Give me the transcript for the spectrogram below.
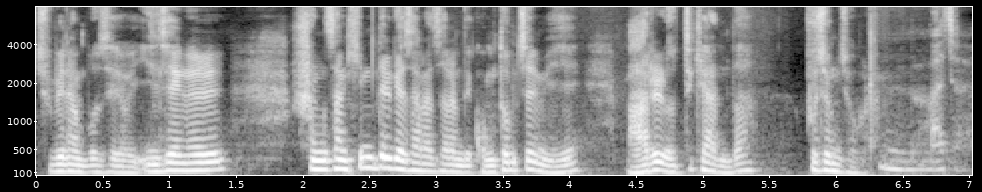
주변에 한번 보세요. 인생을 항상 힘들게 사는 사람들의 공통점이 말을 어떻게 한다? 부정적으로. 음. 맞아요.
